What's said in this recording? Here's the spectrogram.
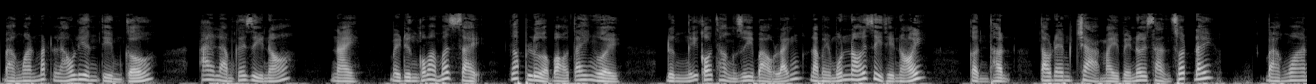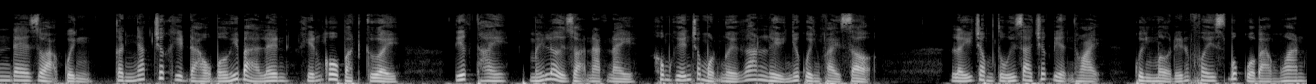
Bà ngoan mắt láo liên tìm cớ. Ai làm cái gì nó? Này, mày đừng có mà mất dạy, Gắp lửa bỏ tay người. Đừng nghĩ có thằng Duy bảo lãnh là mày muốn nói gì thì nói. Cẩn thận, Tao đem trả mày về nơi sản xuất đấy. Bà ngoan đe dọa Quỳnh, Cân nhắc trước khi đào bới bà lên, Khiến cô bật cười. Tiếc thay, mấy lời dọa nạt này không khiến cho một người gan lì như Quỳnh phải sợ. Lấy trong túi ra chiếc điện thoại, Quỳnh mở đến Facebook của bà ngoan,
